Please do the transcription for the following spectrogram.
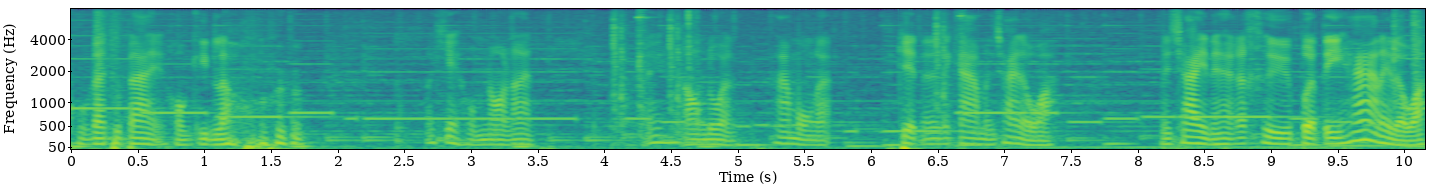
ทุบได้ทุบได้ของกินเรา โอเค ผมนอนแล้วกันเอ้ยลองด่วนห้าโมงละเจ็ดนาฬิกามันใช่เหรอวะ ไม่ใช่นะฮะ ก็คือเปิดตีห้าเลยเหรอวะ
